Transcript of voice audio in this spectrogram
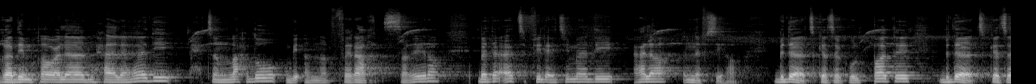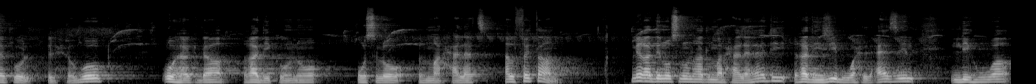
غادي نبقاو على هذه الحالة هذه حتى نلاحظوا بأن الفراخ الصغيرة بدأت في الاعتماد على نفسها. بدأت كتاكل باتي بدأت كتاكل الحبوب وهكذا غادي يكونوا وصلوا لمرحلة الفطام. ملي غادي نوصلوا لهذه المرحلة هذه غادي نجيب واحد العازل اللي هو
